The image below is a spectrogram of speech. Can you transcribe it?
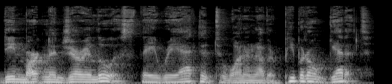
Dean Martin and Jerry Lewis. They reacted to one another. People don't get it.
